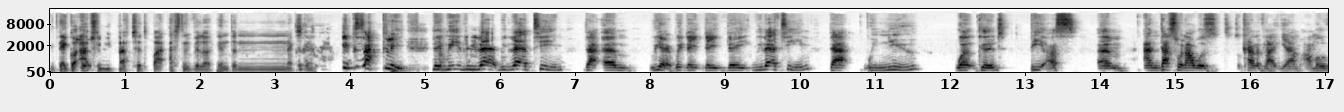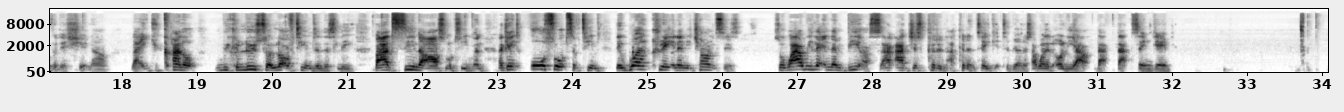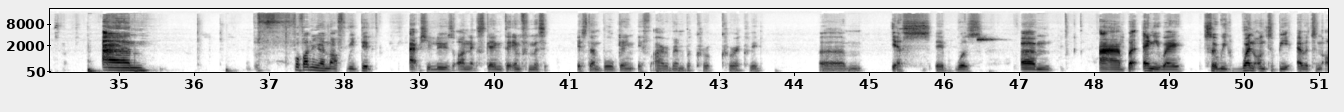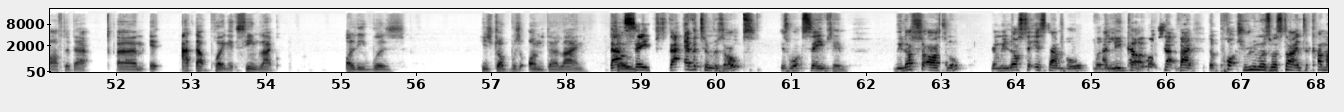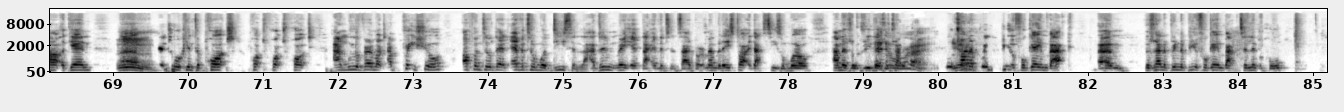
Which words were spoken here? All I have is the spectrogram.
They got absolutely battered by Aston Villa in the next game. exactly. They we, we let we let a team that um yeah we, they they they we let a team that we knew weren't good beat us um and that's when I was kind of like yeah I'm, I'm over this shit now. Like you cannot we can lose to a lot of teams in this league, but I'd seen the Arsenal team and against all sorts of teams, they weren't creating any chances. So why are we letting them beat us? I, I just couldn't. I couldn't take it to be honest. I wanted Ollie out that that same game. Um, for funny enough, we did actually lose our next game, the infamous Istanbul game, if I remember cor- correctly. Um, yes, it was. Um, uh, but anyway, so we went on to beat Everton after that. Um, it at that point it seemed like Ollie was his job was on the line. That So- saved that Everton result is what saved him. We lost to Arsenal, then we lost to Istanbul. Well, the and League Cup. much that bad. The Poch rumors were starting to come out again. Um, Mm. they're talking to Poch, Poch, Poch, Poch, and we were very much. I'm pretty sure up until then, Everton were decent. Like I didn't rate it that Everton side, but remember they started that season well. James Rodriguez They're was trying, all right. we Yeah. trying to bring the beautiful game back. Um, they were trying to bring the beautiful game back to Liverpool,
